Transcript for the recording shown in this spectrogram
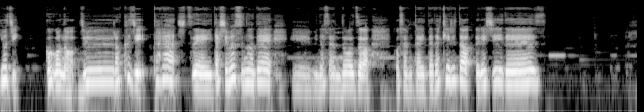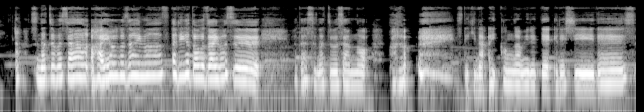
4時、午後の16時から出演いたしますので、えー、皆さんどうぞご参加いただけると嬉しいです。あ、砂粒さん、おはようございます。ありがとうございます。また砂粒さんのこの 素敵なアイコンが見れて嬉しいです。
